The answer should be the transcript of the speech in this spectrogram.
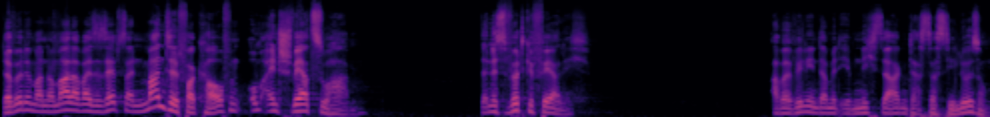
da würde man normalerweise selbst einen Mantel verkaufen, um ein Schwert zu haben. Denn es wird gefährlich. Aber er will ihnen damit eben nicht sagen, dass das die Lösung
